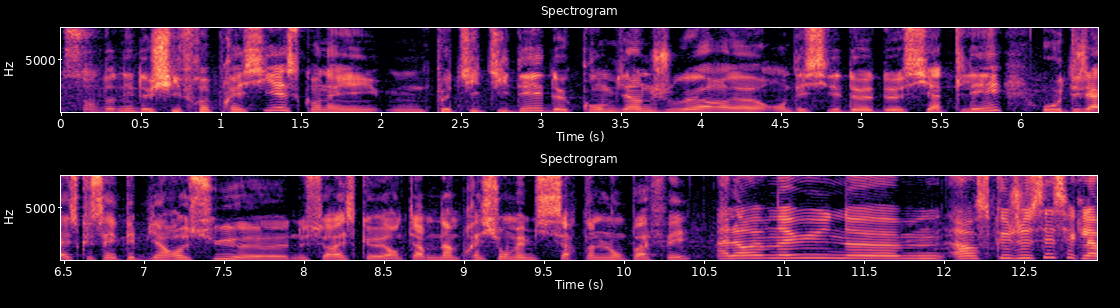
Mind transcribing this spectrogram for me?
Sans donner de chiffres précis, est-ce qu'on a une petite idée de combien de joueurs ont décidé de, de s'y atteler? Ou déjà, est-ce que ça a été bien reçu, ne serait-ce qu'en termes d'impression, même si certains ne l'ont pas fait? Alors, on a eu une. Euh, alors, ce que je sais, c'est que la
